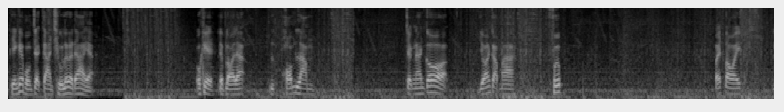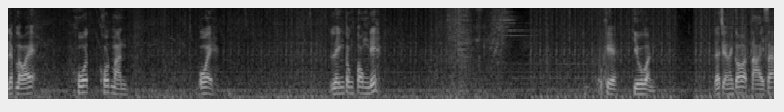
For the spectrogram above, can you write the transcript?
เพียงแค่ผมจัดการชิลเลอร์ได้อะโอเค เรียบร้อยแล้ว พร้อมลำ จากนั้นก็ย้อนกลับมาฟึบไปต่อยเรียบร้อยโคตรโคตรมัน โอ้ย เล็งตรงๆดิ โอเคฮิวก่อน แล้วจากนั้นก็ตายซะ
